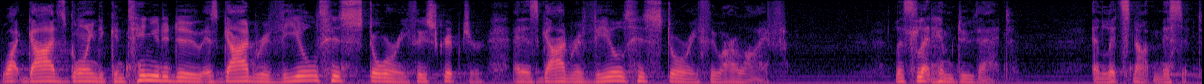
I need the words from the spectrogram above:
what God's going to continue to do as God reveals his story through Scripture and as God reveals his story through our life. Let's let him do that and let's not miss it.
